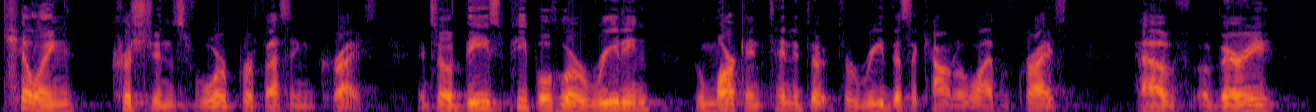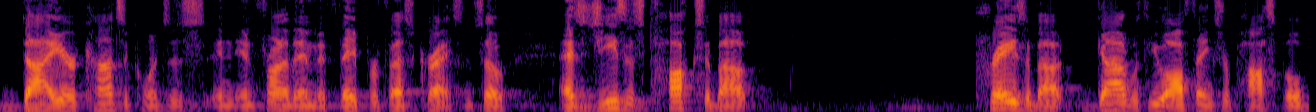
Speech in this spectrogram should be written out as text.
killing Christians for professing Christ. And so these people who are reading who Mark intended to, to read this account of the life of Christ have a very dire consequences in, in front of them if they profess Christ. And so, as Jesus talks about, prays about, God, with you all things are possible,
